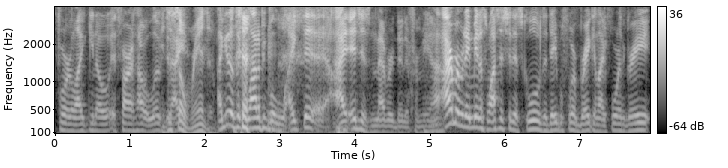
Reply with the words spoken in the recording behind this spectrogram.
for like you know as far as how it looks. It's just I, so random. I get it like a lot of people liked it. I it just never did it for me. I, I remember they made us watch this shit at school the day before break in like fourth grade.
